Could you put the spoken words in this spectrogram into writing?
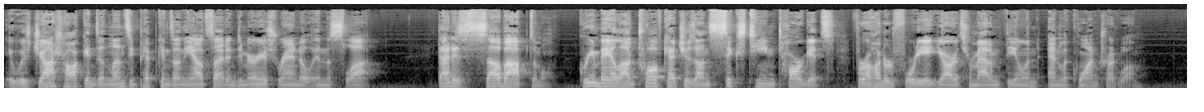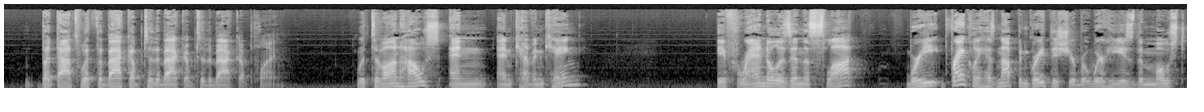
it was Josh Hawkins and Lenzy Pipkins on the outside and Damarious Randall in the slot. That is suboptimal. Green Bay allowed 12 catches on 16 targets for 148 yards from Adam Thielen and Laquan Treadwell. But that's with the backup to the backup to the backup playing. With Davon House and, and Kevin King, if Randall is in the slot, where he frankly has not been great this year, but where he is the most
